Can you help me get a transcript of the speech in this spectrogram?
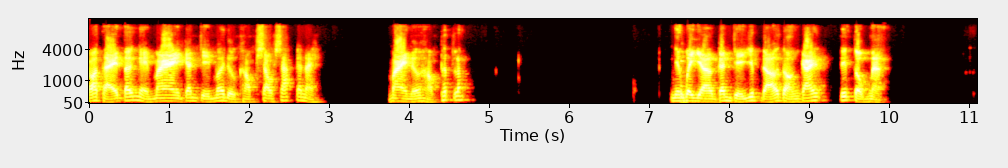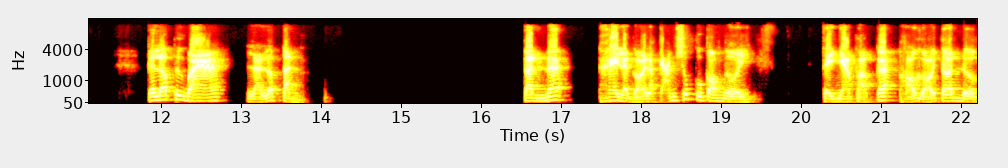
có thể tới ngày mai các anh chị mới được học sâu sắc cái này. Mai nữa học thích lắm nhưng bây giờ các anh chị giúp đỡ toàn cái. Tiếp tục nè. Cái lớp thứ ba là lớp tình. Tình á hay là gọi là cảm xúc của con người. Thì nhà Phật á, họ gọi tên được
